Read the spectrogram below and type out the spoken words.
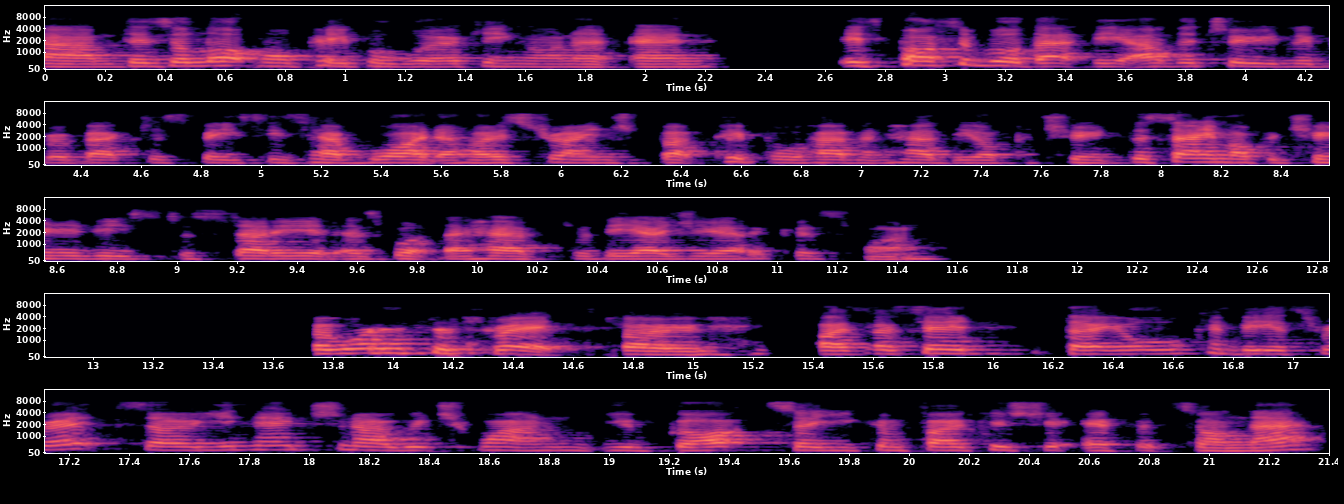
um, there's a lot more people working on it. And it's possible that the other two Liberibacter species have wider host range, but people haven't had the opportunity, the same opportunities to study it as what they have for the Asiaticus one. So what is the threat? So as I said, they all can be a threat. So you need to know which one you've got so you can focus your efforts on that.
